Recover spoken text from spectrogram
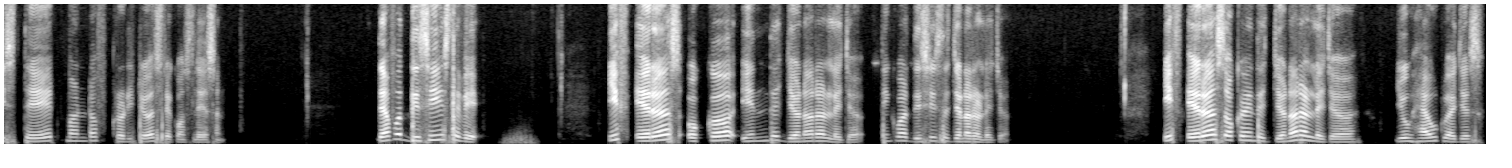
a statement of creditors reconciliation. Therefore, this is the way. If errors occur in the general ledger, think about this is the general ledger. If errors occur in the general ledger, you have to adjust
